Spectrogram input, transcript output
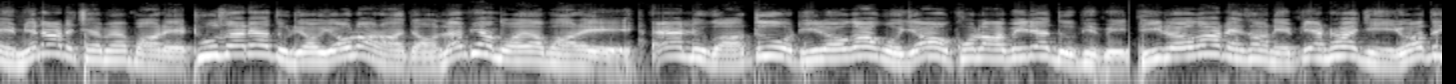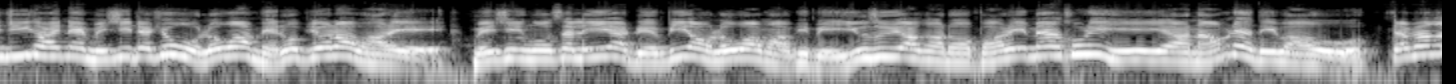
နေမျက်နှာတစ်ချမ်းပဲပါတယ်ထူဆန်းတဲ့သူတယောက်ရောက်လာတာကြောင့်လမ်းပြန်သွားရပါတယ်အဲ့လူကသူ့ကိုဒီလောကကိုရောက်အောင်ခေါ်လာပေးတဲ့သူဖြစ်ပြီးဒီလောကထဲကနေပြန်ထွက်ခြင်းရွာတကြီးခိုင်းတဲ့မရှင်တချို့ကိုလုံးဝမယ်လို့ပြောလာပါတယ်မရှင်ကို14ရက်အတွင်းပြီးအောင်လုံးဝမှာဖြစ်ပြီးယူစုရကတော့ဘာတွေမှခုရိရေရာနားမလည်သေးပါဘူးတပတ်က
